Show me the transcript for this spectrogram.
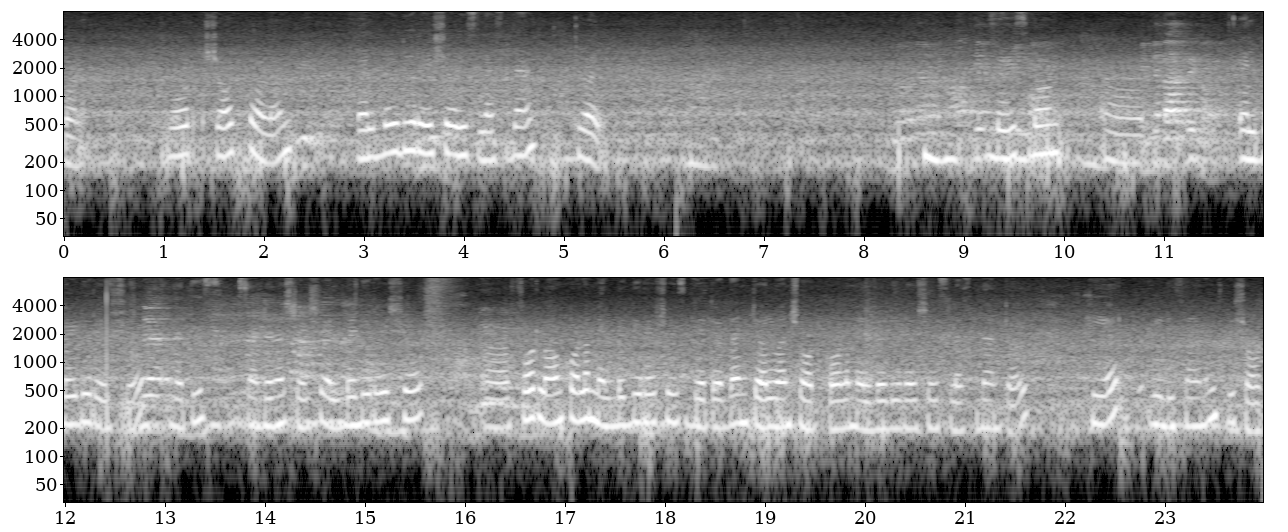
column. For short column, L by D ratio is less than 12. Mm, Based on uh, L by D ratio, that is slenderness ratio, L by D ratio. Uh, for long column, L by D ratio is greater than 12 and short column, L by D ratio is less than 12. Here we designing the short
